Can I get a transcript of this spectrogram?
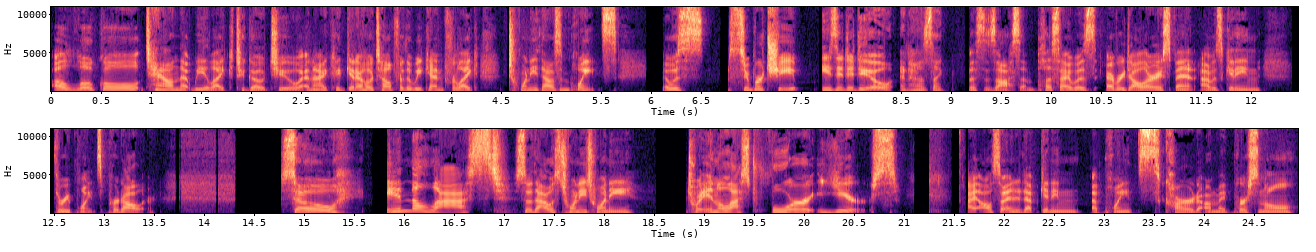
a local town that we like to go to. And I could get a hotel for the weekend for like 20,000 points. It was super cheap, easy to do. And I was like, this is awesome. Plus, I was every dollar I spent, I was getting three points per dollar. So in the last, so that was 2020. In the last four years, I also ended up getting a points card on my personal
